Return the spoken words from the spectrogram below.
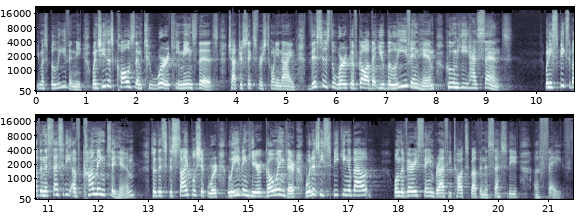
You must believe in me. When Jesus calls them to work, he means this. Chapter 6, verse 29. This is the work of God, that you believe in him whom he has sent. When he speaks about the necessity of coming to him, so this discipleship word, leaving here, going there, what is he speaking about? Well, in the very same breath, he talks about the necessity of faith.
